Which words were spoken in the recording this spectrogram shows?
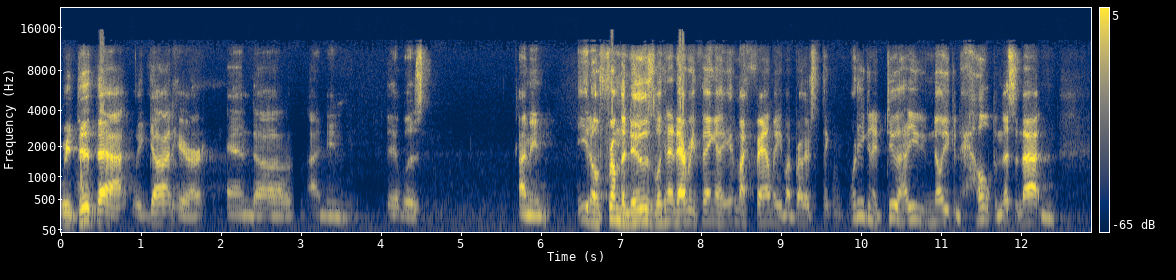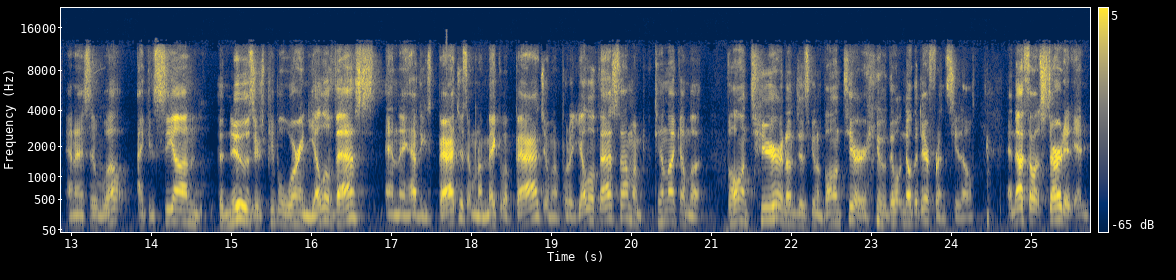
we did that. We got here, and uh, I mean, it was. I mean, you know, from the news, looking at everything, I, my family, my brothers, like, "What are you going to do? How do you know you can help?" And this and that, and and I said, "Well, I can see on the news there's people wearing yellow vests, and they have these badges. I'm going to make up a badge. I'm going to put a yellow vest on. I'm going to pretend like I'm a volunteer, and I'm just going to volunteer. They won't know the difference. You know." and that's how it started and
